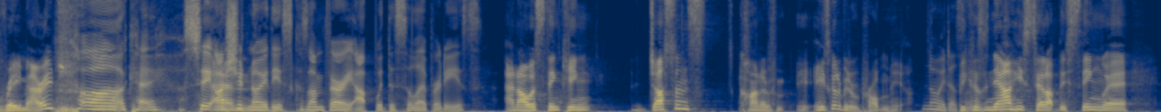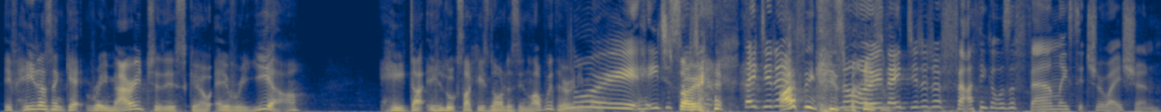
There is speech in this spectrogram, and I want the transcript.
remarriage, Oh, okay. See, I should know this because I'm very up with the celebrities. and I was thinking, Justin's kind of he- he's got a bit of a problem here No, he doesn't. because now he's set up this thing where if he doesn't get remarried to this girl every year, he do, he looks like he's not as in love with her no, anymore. he just. So, they, did it. I think he's no. They did it. A fa- I think it was a family situation.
